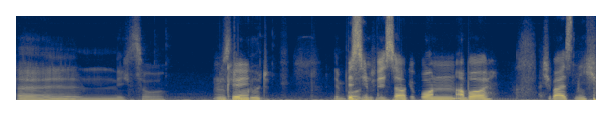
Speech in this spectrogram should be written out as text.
Äh, nicht so. Bist Okay. du gut? Im Bisschen besser geworden, aber ich weiß nicht.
